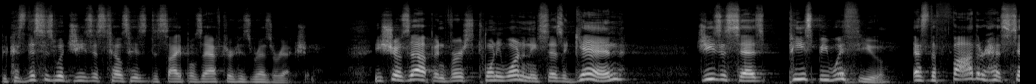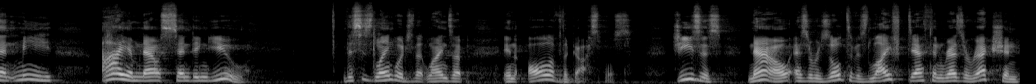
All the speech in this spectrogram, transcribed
because this is what Jesus tells his disciples after his resurrection. He shows up in verse 21 and he says, Again, Jesus says, Peace be with you. As the Father has sent me, I am now sending you. This is language that lines up in all of the Gospels. Jesus, now, as a result of his life, death, and resurrection,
